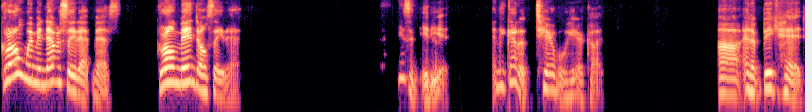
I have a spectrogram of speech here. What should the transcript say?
grown women never say that mess. Grown men don't say that. He's an idiot. And he got a terrible haircut. Uh and a big head.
